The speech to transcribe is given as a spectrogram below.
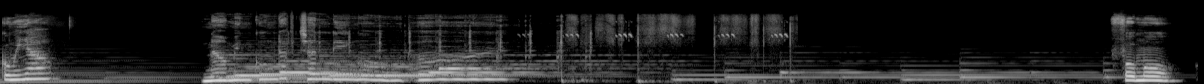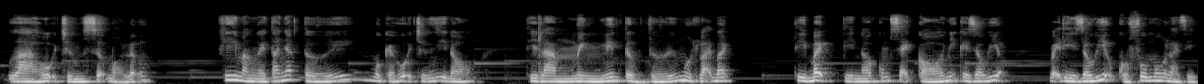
Cùng với nhau. Nào mình cũng đắp chân đi ngủ thôi. FOMO là hội chứng sợ bỏ lỡ. Khi mà người ta nhắc tới một cái hội chứng gì đó thì làm mình liên tưởng tới một loại bệnh. Thì bệnh thì nó cũng sẽ có những cái dấu hiệu. Vậy thì dấu hiệu của FOMO là gì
